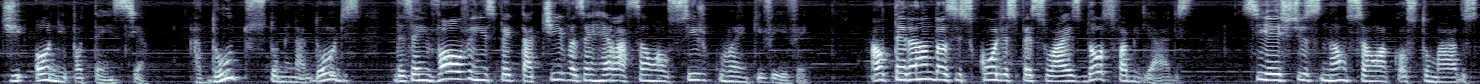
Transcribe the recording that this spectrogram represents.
de onipotência. Adultos dominadores desenvolvem expectativas em relação ao círculo em que vivem, alterando as escolhas pessoais dos familiares. Se estes não são acostumados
